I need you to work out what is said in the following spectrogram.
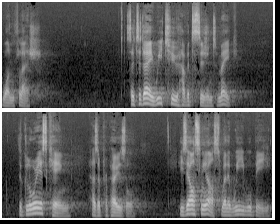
one flesh. So today we too have a decision to make. The glorious King has a proposal. He's asking us whether we will be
